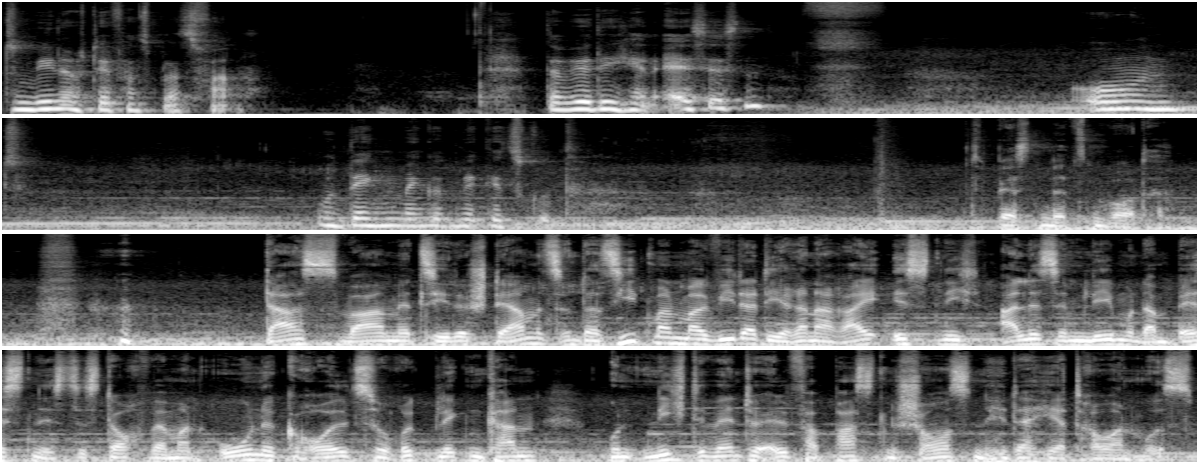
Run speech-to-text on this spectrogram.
zum Wiener Stephansplatz fahren. Da würde ich ein Eis essen und, und denken, mein Gott, mir geht's gut. Besten letzten Worte. Das war Mercedes Stermitz und da sieht man mal wieder, die Rennerei ist nicht alles im Leben und am besten ist es doch, wenn man ohne Groll zurückblicken kann und nicht eventuell verpassten Chancen hinterher trauern muss.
